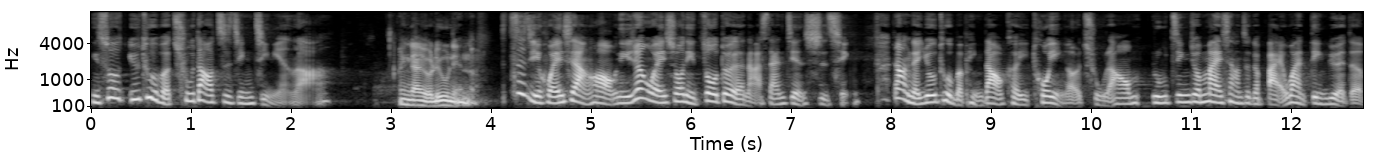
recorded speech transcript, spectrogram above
你说 YouTube 出道至今几年了啊？应该有六年了。自己回想哦，你认为说你做对了哪三件事情，让你的 YouTube 频道可以脱颖而出，然后如今就迈向这个百万订阅的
